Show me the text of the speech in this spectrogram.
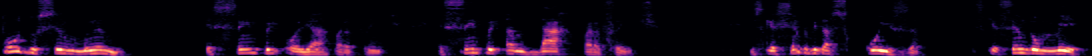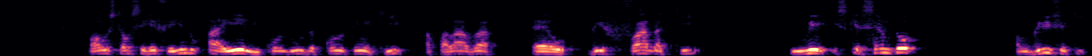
todo ser humano. É sempre olhar para frente, é sempre andar para frente, esquecendo-me das coisas esquecendo-me. Paulo está se referindo a ele quando usa, quando tem aqui a palavra é, o, grifada aqui, me, esquecendo, há um grife aqui,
